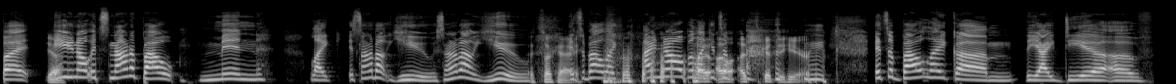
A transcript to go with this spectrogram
But Yeah. you know, it's not about men like it's not about you. It's not about you. It's okay. It's about like I know, but like it's I- a, I- it's good to hear. it's about like um the idea of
